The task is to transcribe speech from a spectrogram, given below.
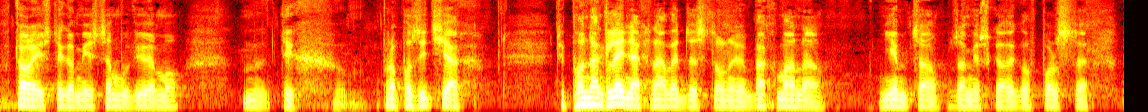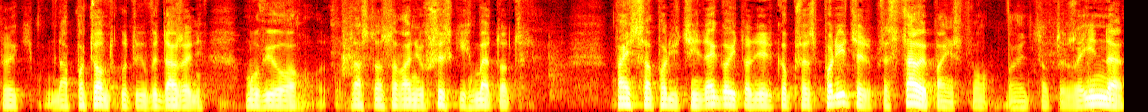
wczoraj z tego miejsca mówiłem o tych propozycjach czy ponagleniach nawet ze strony Bachmana, Niemca zamieszkałego w Polsce, który na początku tych wydarzeń mówił o zastosowaniu wszystkich metod państwa policyjnego i to nie tylko przez policję, przez całe państwo, bo więc to także inne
